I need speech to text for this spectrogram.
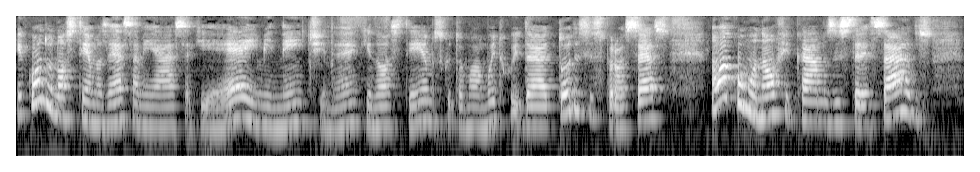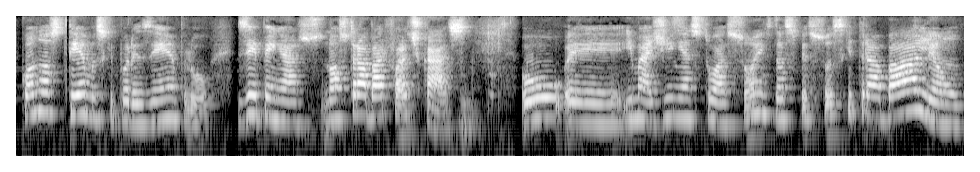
E quando nós temos essa ameaça que é iminente, né, que nós temos que tomar muito cuidado, todos esses processos, não há como não ficarmos estressados quando nós temos que, por exemplo, desempenhar nosso trabalho fora de casa. Ou é, imagine as situações das pessoas que trabalham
